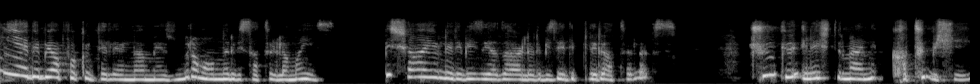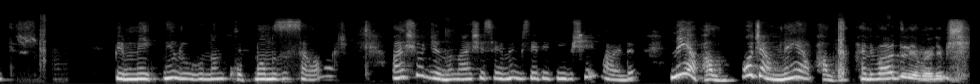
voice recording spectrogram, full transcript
en iyi edebiyat fakültelerinden mezundur ama onları biz hatırlamayız. Biz şairleri, biz yazarları, biz edipleri hatırlarız. Çünkü eleştirmenlik katı bir şeydir. Bir metnin ruhundan kopmamızı sağlar. Ayşe Hoca'nın, Ayşe Selim'in bize dediği bir şey vardı. Ne yapalım? Hocam ne yapalım? Hani vardır ya böyle bir şey.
